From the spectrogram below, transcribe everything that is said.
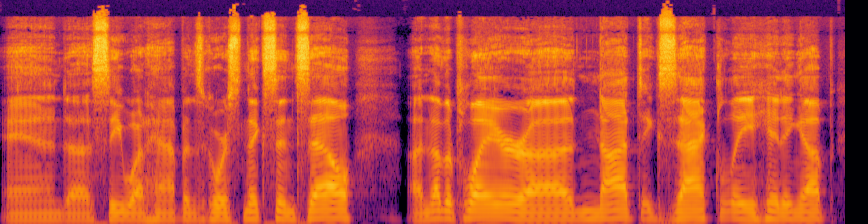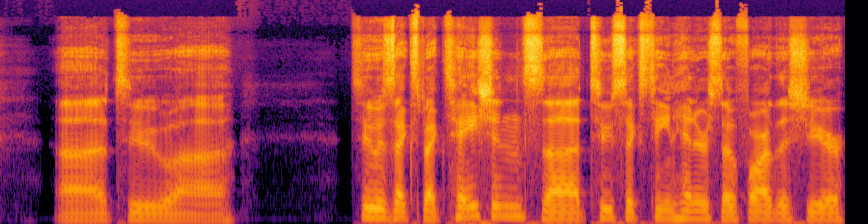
and uh, see what happens. Of course, Nick Senzel, another player, uh, not exactly hitting up uh, to uh, to his expectations. Uh, 216 hitters so far this year.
